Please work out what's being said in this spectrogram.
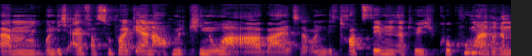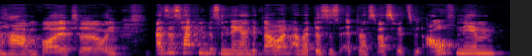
ähm, und ich einfach super gerne auch mit Quinoa arbeite und ich trotzdem natürlich Kurkuma drin haben wollte. Und also es hat ein bisschen länger gedauert, aber das ist etwas, was wir jetzt mit aufnehmen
